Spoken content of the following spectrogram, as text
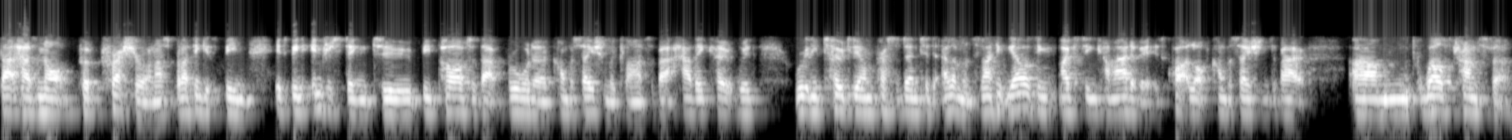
that has not put pressure on us, but I think it's been it's been interesting to be part of that broader conversation with clients about how they cope with really totally unprecedented elements. And I think the other thing I've seen come out of it is quite a lot of conversations about um, wealth transfer.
